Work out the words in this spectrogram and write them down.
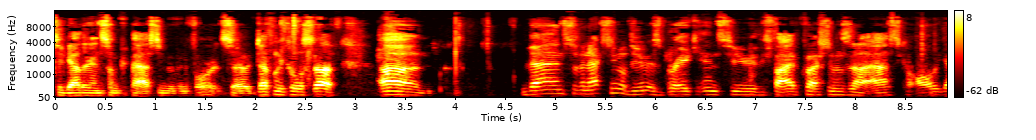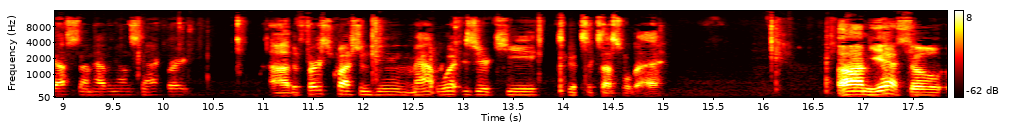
together in some capacity moving forward. So definitely cool stuff. Um, then, so the next thing we'll do is break into the five questions that I ask all the guests I'm having on Snack Break. Uh, the first question being, Matt, what is your key to a successful day? Um, yeah, so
